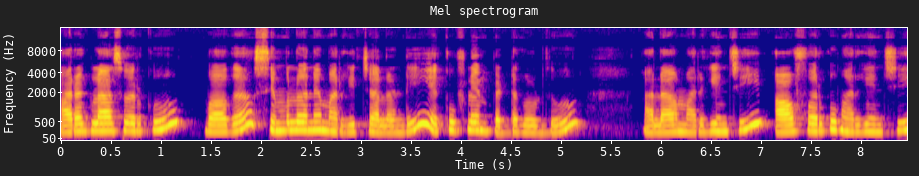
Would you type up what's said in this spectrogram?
అర గ్లాస్ వరకు బాగా సిమ్లోనే మరిగించాలండి. ఎక్కువ ఫ్లేమ్ పెట్టకూడదు. అలా మరిగించి హాఫ్ వరకు మరిగించి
